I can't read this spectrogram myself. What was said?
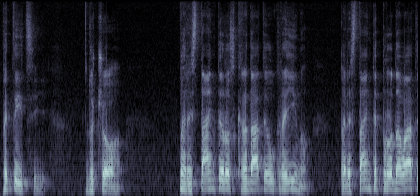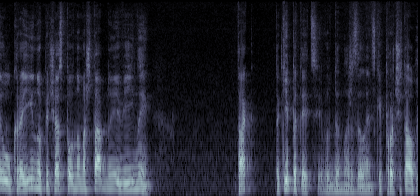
Петиції. До чого? Перестаньте розкрадати Україну. Перестаньте продавати Україну під час повномасштабної війни. Так? Такі петиції Володимир Зеленський прочитав.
